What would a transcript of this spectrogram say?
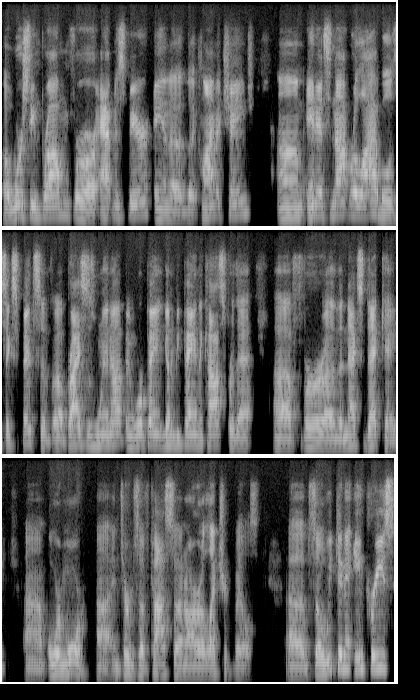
a worsening problem for our atmosphere and, uh, the climate change. Um, and it's not reliable. It's expensive. Uh, prices went up and we're paying, gonna be paying the cost for that, uh, for, uh, the next decade um, or more uh, in terms of costs on our electric bills. Uh, so we can increase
